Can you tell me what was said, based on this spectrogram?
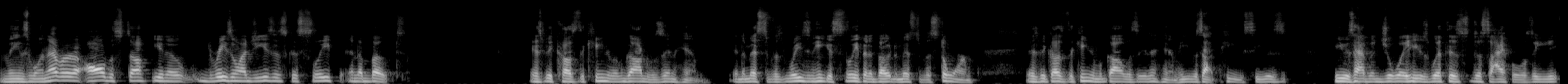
it means whenever all the stuff, you know, the reason why Jesus could sleep in a boat is because the kingdom of God was in him. In the midst of the reason he could sleep in a boat in the midst of a storm is because the kingdom of God was in him. He was at peace. He was he was having joy. He was with his disciples. He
